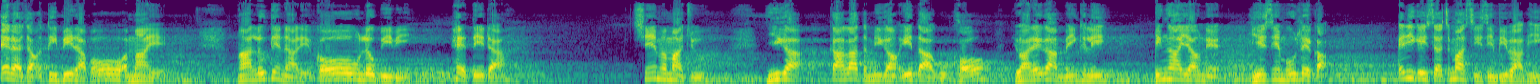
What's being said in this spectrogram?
အဲ့ဒါကြောင့်အတိပေးတာပေါ့အမရဲ့ငါလှုပ်တင်တာတွေအကုန်လှုပ်ပြီးပြီဟဲ့သေးတာ ရှင်းမမကျူညီကကာလသမီးကောင်အေးတာကိုခေါ်ရွာထဲကမိန်းကလေးငင်းငါရောက်နဲ့ရေစင်မိုးလှက်ကအဲ့ဒီကိစ္စကျမစီစဉ်ပြီးပါပြီ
